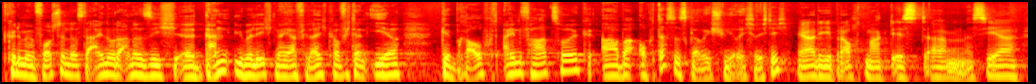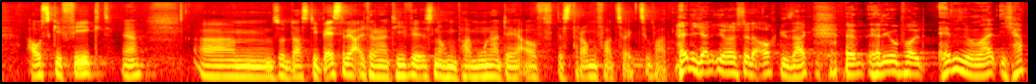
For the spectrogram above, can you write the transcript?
Ich könnte mir vorstellen, dass der eine oder andere sich äh, dann überlegt, naja, vielleicht kaufe ich dann eher gebraucht ein Fahrzeug. Aber auch das ist, glaube ich, schwierig, richtig? Ja, der Gebrauchtmarkt ist ähm, sehr ausgefegt. Ja ähm, sodass die bessere Alternative ist, noch ein paar Monate auf das Traumfahrzeug zu warten. Hätte ich an Ihrer Stelle auch gesagt. Ähm, Herr Leopold, helfen Sie mir mal, ich habe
